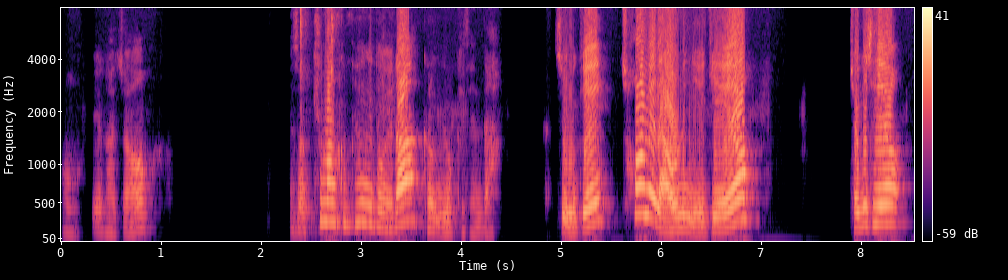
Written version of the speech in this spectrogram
어, 이해 가죠? 그래서 q만큼 평이동이라 그럼 이렇게 된다. 그래서 이게 처음에 나오는 얘기예요. 적으세요.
